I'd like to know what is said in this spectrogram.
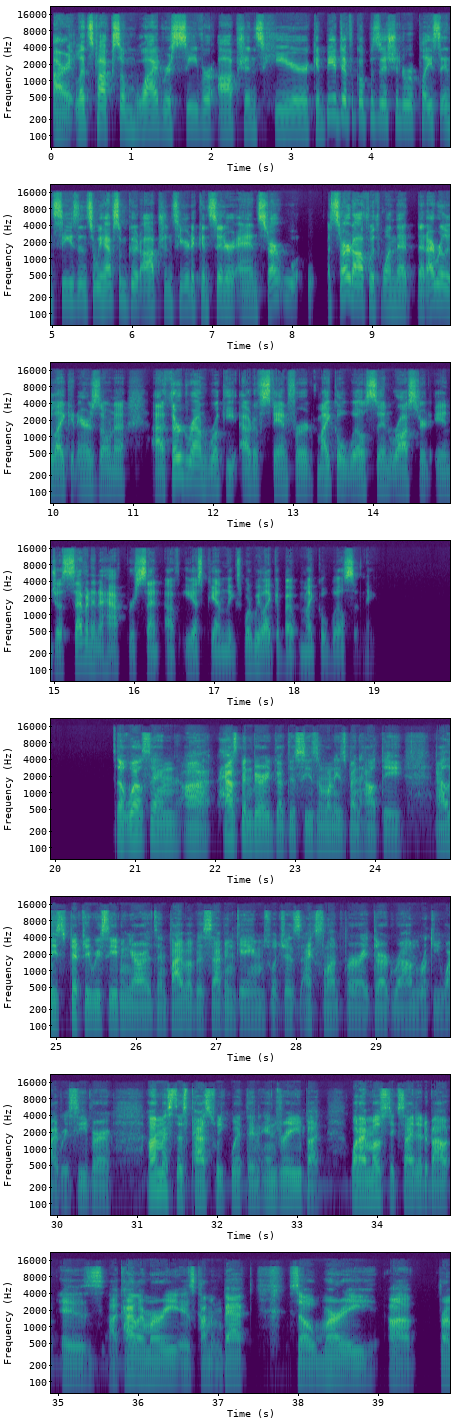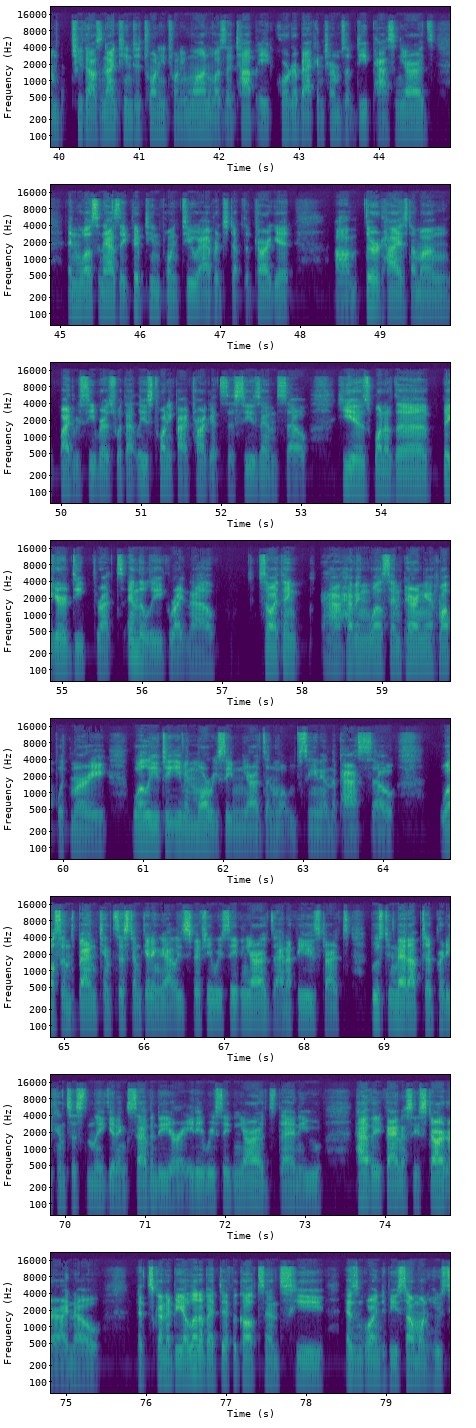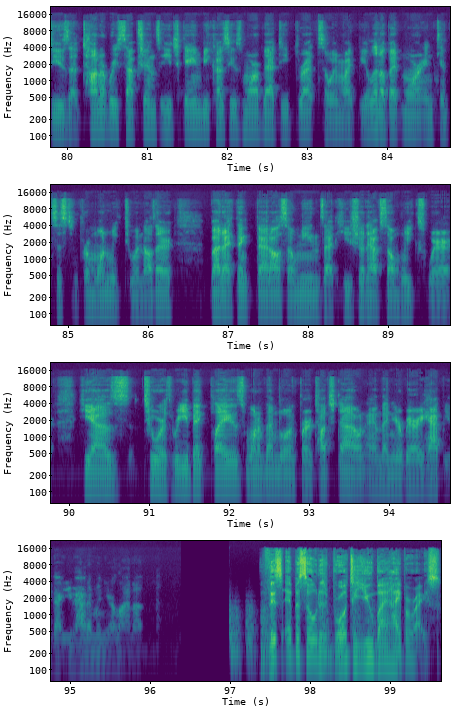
all right, let's talk some wide receiver options here. Can be a difficult position to replace in season, so we have some good options here to consider. And start start off with one that that I really like in Arizona, uh, third round rookie out of Stanford, Michael Wilson, rostered in just seven and a half percent of ESPN leagues. What do we like about Michael Wilson, Nate? So Wilson uh, has been very good this season when he's been healthy. At least 50 receiving yards in five of his seven games, which is excellent for a third round rookie wide receiver. I missed this past week with an injury, but what I'm most excited about is uh, Kyler Murray is coming back. So Murray uh, from 2019 to 2021 was a top eight quarterback in terms of deep passing yards, and Wilson has a 15.2 average depth of target um, third highest among wide receivers with at least 25 targets this season. So he is one of the bigger deep threats in the league right now. So I think having Wilson pairing him up with Murray will lead to even more receiving yards than what we've seen in the past. So Wilson's been consistent getting at least 50 receiving yards. And if he starts boosting that up to pretty consistently getting 70 or 80 receiving yards, then you have a fantasy starter. I know it's going to be a little bit difficult since he isn't going to be someone who sees a ton of receptions each game because he's more of that deep threat. So he might be a little bit more inconsistent from one week to another. But I think that also means that he should have some weeks where he has two or three big plays, one of them going for a touchdown, and then you're very happy that you had him in your lineup. This episode is brought to you by Hyperice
